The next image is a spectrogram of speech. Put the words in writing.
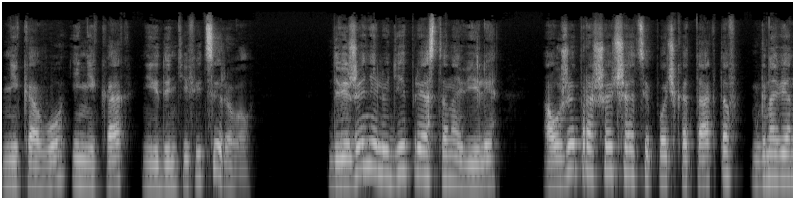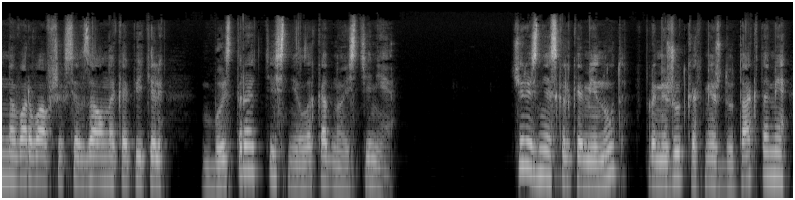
никого и никак не идентифицировал. Движение людей приостановили, а уже прошедшая цепочка тактов, мгновенно ворвавшихся в зал-накопитель, быстро оттеснила к одной стене. Через несколько минут в промежутках между тактами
